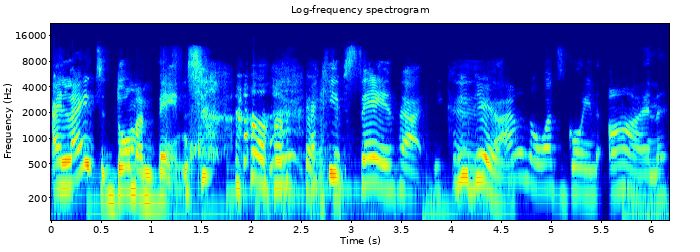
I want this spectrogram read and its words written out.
I liked Dome and Benz. okay. I keep saying that because You do. I don't know what's going on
